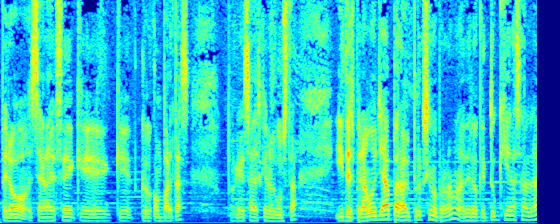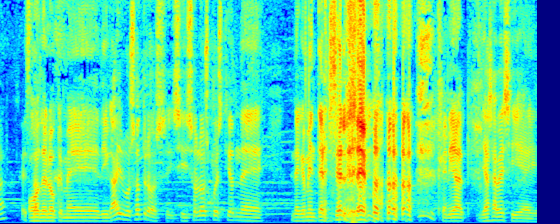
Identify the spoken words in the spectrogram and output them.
pero se agradece que, que lo compartas, porque sabes que nos gusta. Y te esperamos ya para el próximo programa, de lo que tú quieras hablar. Está- O de lo que me digáis vosotros, y si solo es cuestión de, de que me interese el tema. Genial. Ya sabes si... eh,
